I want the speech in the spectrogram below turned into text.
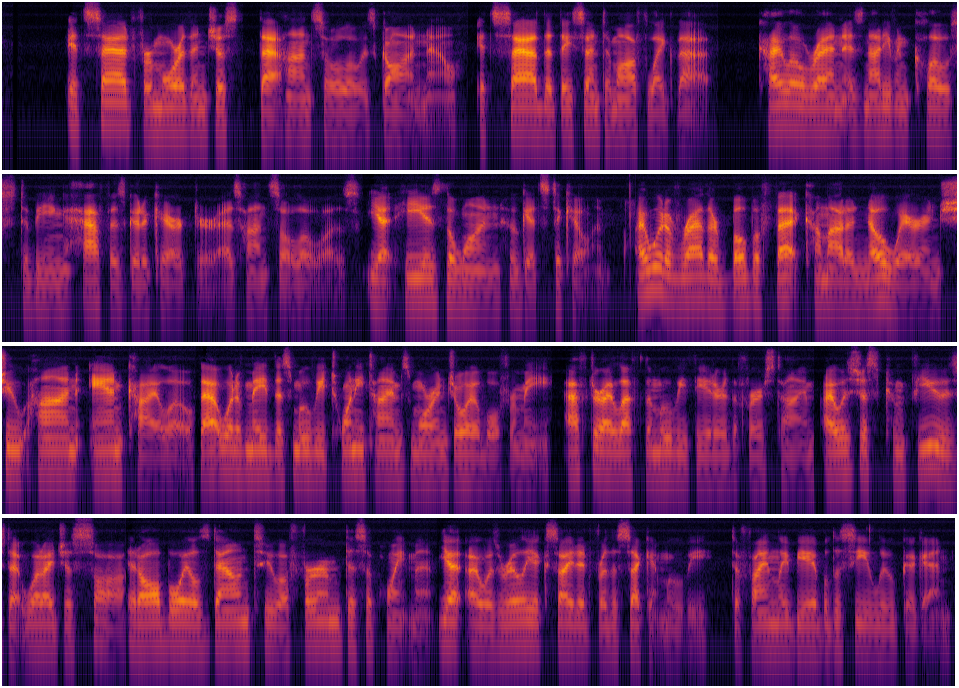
it's sad for more than just that Han Solo is gone now. It's sad that they sent him off like that. Kylo Ren is not even close to being half as good a character as Han Solo was, yet he is the one who gets to kill him. I would have rather Boba Fett come out of nowhere and shoot Han and Kylo. That would have made this movie 20 times more enjoyable for me. After I left the movie theater the first time, I was just confused at what I just saw. It all boils down to a firm disappointment. Yet I was really excited for the second movie to finally be able to see Luke again.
